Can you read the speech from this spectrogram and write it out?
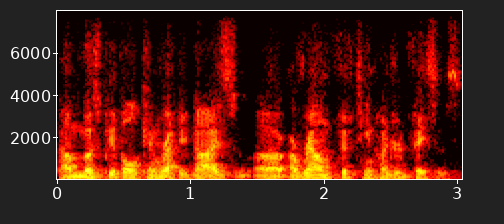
Um, most people can recognize uh, around 1,500 faces.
